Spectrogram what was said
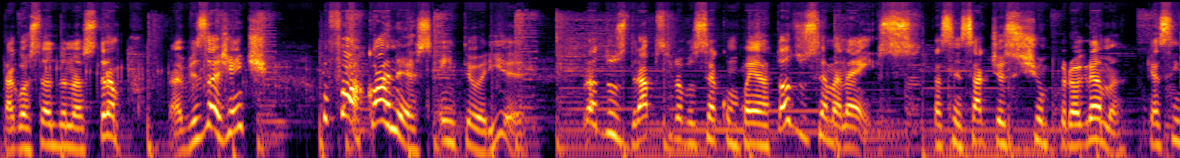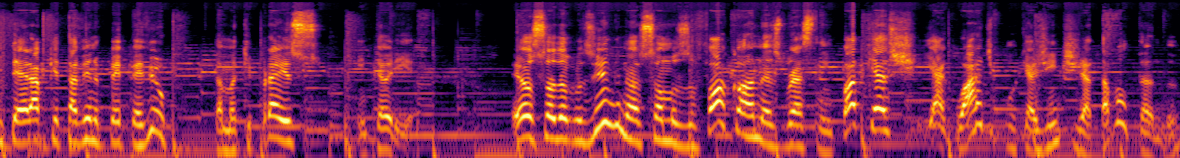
Tá gostando do nosso trampo? Avisa a gente. O Four Corners, em teoria, produz drops para você acompanhar todos os semanais. Tá sem saco de assistir um programa? Quer se inteirar porque tá vindo pay-per-view? Tamo aqui pra isso, em teoria. Eu sou o Douglas Wing, nós somos o Four Corners Wrestling Podcast e aguarde porque a gente já tá voltando.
